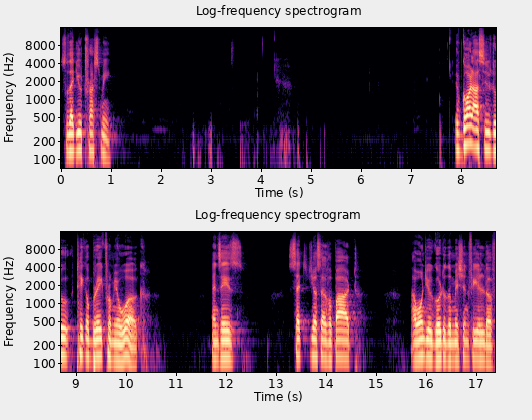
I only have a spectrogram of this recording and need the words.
so that you trust me. If God asks you to take a break from your work and says, Set yourself apart, I want you to go to the mission field of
